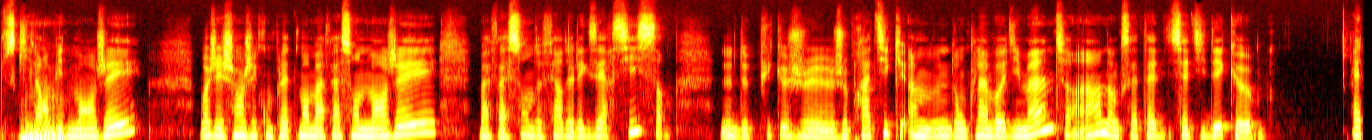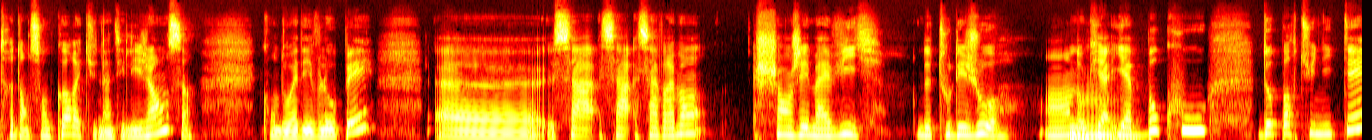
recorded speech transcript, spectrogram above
ce qu'il a Mhm. envie de manger. Moi, j'ai changé complètement ma façon de manger, ma façon de faire de l'exercice depuis que je, je pratique euh, donc l'embodiment. hein, donc cette, cette idée que être dans son corps est une intelligence qu'on doit développer. Euh, ça, ça, ça a vraiment changé ma vie de tous les jours. hein. Donc il y y, a beaucoup d'opportunités,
